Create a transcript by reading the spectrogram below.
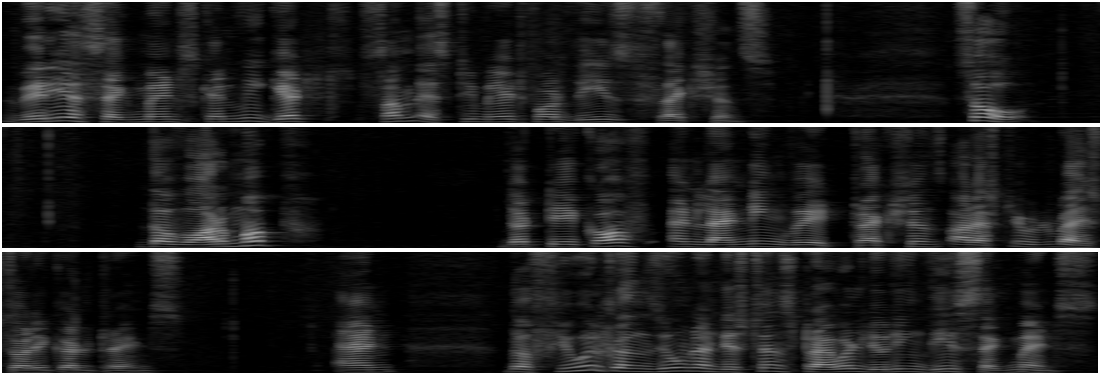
various segments can we get some estimate for these fractions. So, the warm up, the takeoff and landing weight fractions are estimated by historical trends and the fuel consumed and distance travelled during these segments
